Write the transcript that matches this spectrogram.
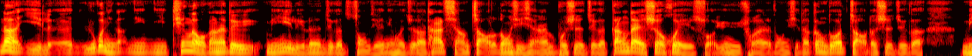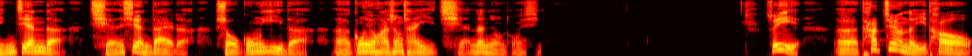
那以呃，如果你刚你你听了我刚才对于民意理论这个总结，你会知道他想找的东西显然不是这个当代社会所孕育出来的东西，他更多找的是这个民间的前现代的手工艺的呃工业化生产以前的那种东西。所以呃，他这样的一套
